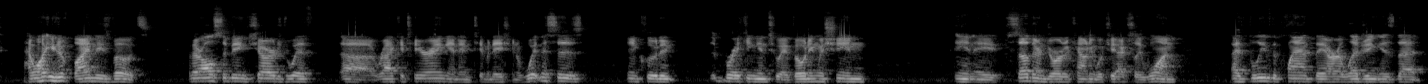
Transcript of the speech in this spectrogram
I want you to find these votes." And they're also being charged with uh, racketeering and intimidation of witnesses, including breaking into a voting machine in a southern Georgia county, which he actually won. I believe the plan they are alleging is that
